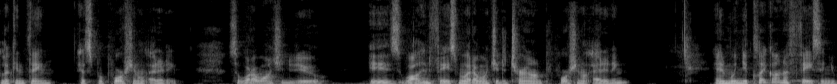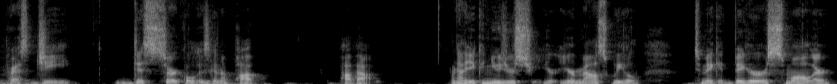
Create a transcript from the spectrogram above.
looking thing? It's proportional editing. So what I want you to do is while in face mode, I want you to turn on proportional editing and when you click on a face and you press G, this circle is going to pop pop out. Now you can use your, your, your mouse wheel to make it bigger or smaller.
